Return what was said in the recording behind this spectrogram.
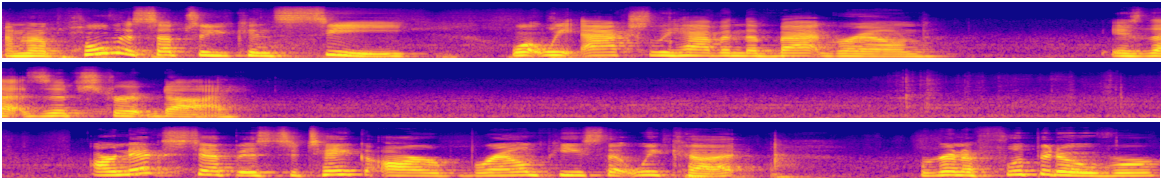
I'm gonna pull this up so you can see what we actually have in the background is that zip strip die. Our next step is to take our brown piece that we cut, we're gonna flip it over,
